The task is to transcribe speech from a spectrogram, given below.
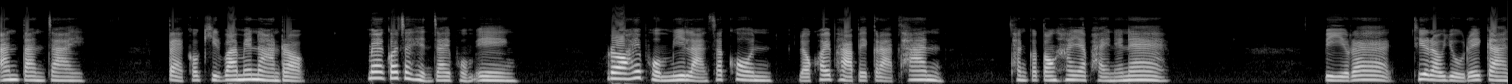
อั้นตันใจ แต่ก็คิดว่าไม่นานหรอก แม่ก็จะเห็นใจผมเอง รอให้ผมมีหลานสักคนแล้วค่อยพาไปกราบท่าน ท่านก็ต้องให้อภัยแน่ ๆ ปีแรกที่เราอยู่ด้วยกัน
